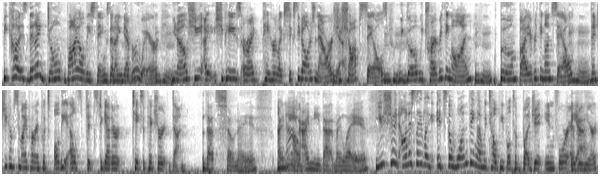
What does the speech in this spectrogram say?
because then I don't buy all these things that I Mm-hmm. never wear. You know, she I, she pays or I pay her like $60 an hour. Yeah. Mm-hmm. She shops sales. We go, we try everything on. Boom, buy everything on sale. Mm-hmm. Then she comes to my apartment, puts all the outfits together, takes a picture, done. That's so nice. I I, know. mean, I need that in my life. You should honestly like. It's the one thing I would tell people to budget in for every yeah. year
